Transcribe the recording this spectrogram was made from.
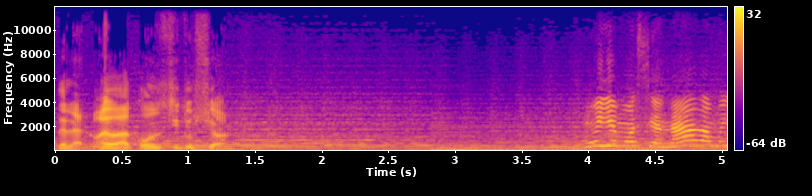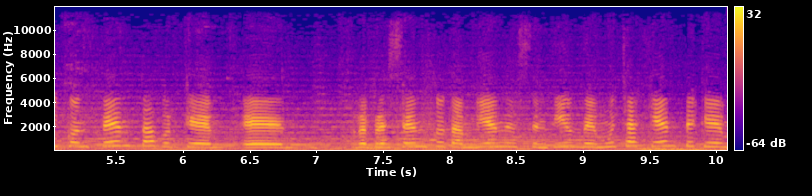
de la nueva constitución. Muy emocionada, muy contenta porque eh, represento también el sentir de mucha gente que,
